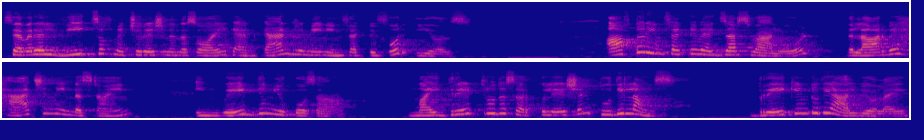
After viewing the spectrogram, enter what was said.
Several weeks of maturation in the soil can, can remain infective for years. After infective eggs are swallowed, the larvae hatch in the intestine, invade the mucosa, migrate through the circulation to the lungs, break into the alveoli,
